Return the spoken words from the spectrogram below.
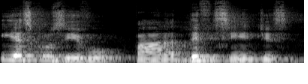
e exclusivo para deficientes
